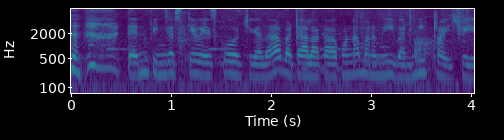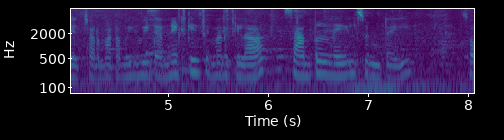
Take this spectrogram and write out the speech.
టెన్ ఫింగర్స్కే వేసుకోవచ్చు కదా. బట్ అలా కాకుండా మనం ఇవన్నీ ట్రై చేయొచ్చు అనమాట వీటన్నిటికీ మనకి ఇలా శాంపుల్ నెయిల్స్ ఉంటాయి. సో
